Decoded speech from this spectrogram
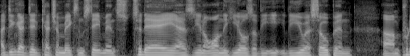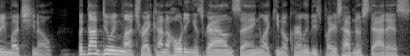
I think I did catch him make some statements today, as you know, on the heels of the the U.S. Open, um, pretty much, you know, but not doing much, right? Kind of holding his ground, saying like, you know, currently these players have no status.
